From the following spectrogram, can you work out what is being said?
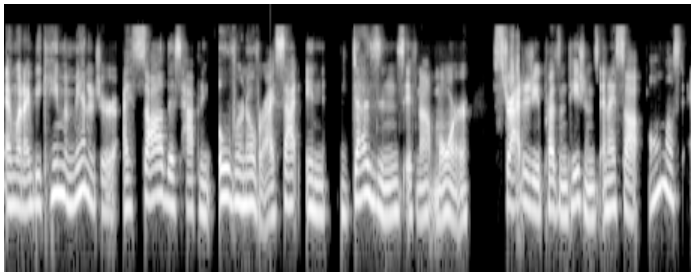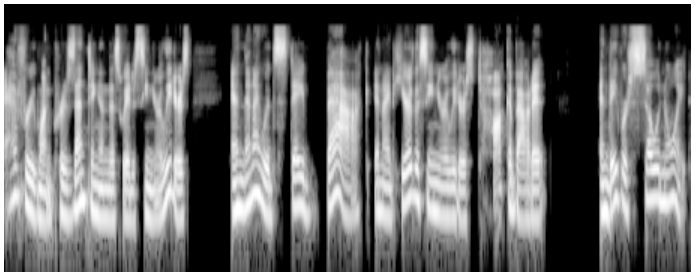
And when I became a manager, I saw this happening over and over. I sat in dozens, if not more, strategy presentations, and I saw almost everyone presenting in this way to senior leaders. And then I would stay back and I'd hear the senior leaders talk about it. And they were so annoyed.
